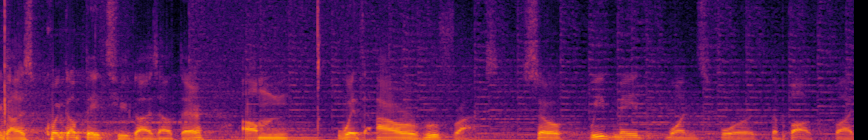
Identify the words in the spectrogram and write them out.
guys, quick update to you guys out there um, with our roof racks. So we've made ones for the bug, but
